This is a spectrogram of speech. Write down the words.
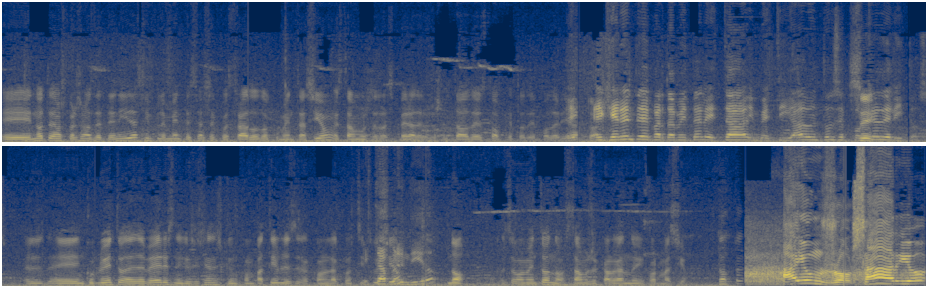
Eh, no tenemos personas detenidas, simplemente se ha secuestrado documentación. Estamos a la espera del resultado de esto, objeto de poder ya actuar. El gerente departamental está investigado, entonces, ¿por Sí. qué delitos? El eh, incumplimiento de deberes, negociaciones incompatibles de la- con la Constitución. ¿Está prendido? No, en este momento no, estamos recargando información. Hay un rosario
